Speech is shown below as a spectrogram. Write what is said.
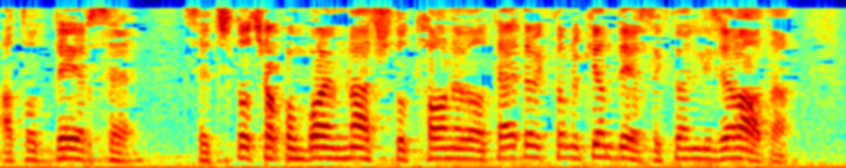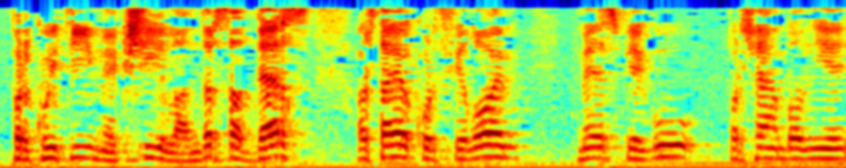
ato derse, se çdo çka po mbajmë na çdo taneve dhe tetë, këto nuk janë derse, këto janë ligjërata, përkujtime, këshilla, ndërsa ders është ajo kur të fillojmë me spjegu për shembull një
